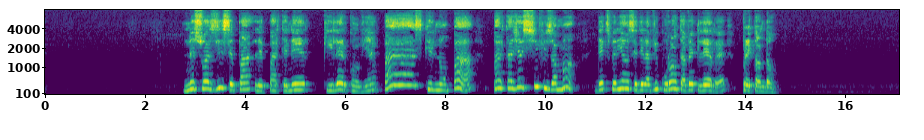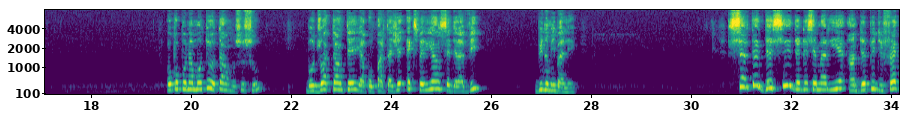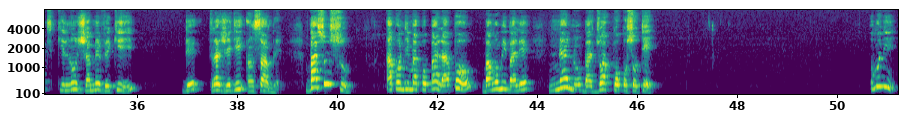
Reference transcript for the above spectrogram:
ne choisissent pas les partenaires qui leur convient parce qu'ils n'ont pas partagé suffisamment d'expérience et de la vie courante avec leurs prétendants. okopona moto de la vie bino mibale certains décident de se marier en dépit du fait qu'ils n'ont jamais vécu de tragédies ensemble. Basusu akondima kobala mpo bango mibale nano bazwa kokoso te omoni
